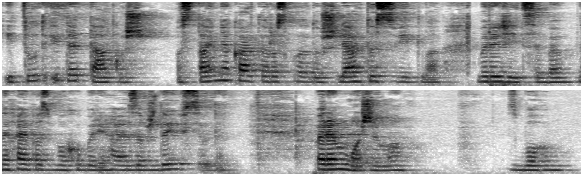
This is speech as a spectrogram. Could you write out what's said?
І тут іде також остання карта розкладу шлях до світла. Бережіть себе, нехай вас Бог оберігає завжди і всюди. Переможемо з Богом.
